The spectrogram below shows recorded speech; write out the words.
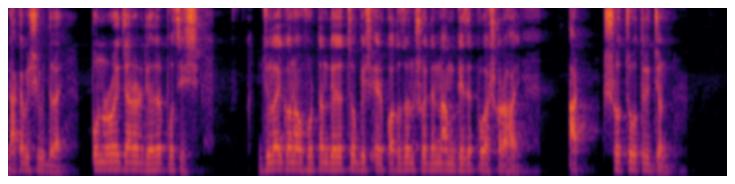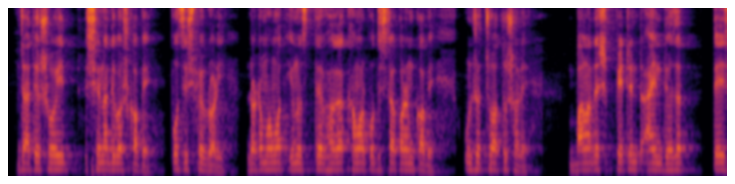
ঢাকা বিশ্ববিদ্যালয়। পনেরোই জানুয়ারি দুই হাজার পঁচিশ। জুলাই গণ অভ্যুত্থান দুই হাজার চব্বিশ এর কতজন শহীদের নাম গেজেট প্রকাশ করা হয়? আটশো চৌত্রিশ জন। জাতীয় শহীদ সেনা দিবস কবে? পঁচিশ ফেব্রুয়ারি। ডক্টর মোহাম্মদ ইউনুস তেভাগা খামার প্রতিষ্ঠা করেন কবে? উনিশশো চুয়াত্তর সালে। বাংলাদেশ পেটেন্ট আইন দু হাজার তেইশ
